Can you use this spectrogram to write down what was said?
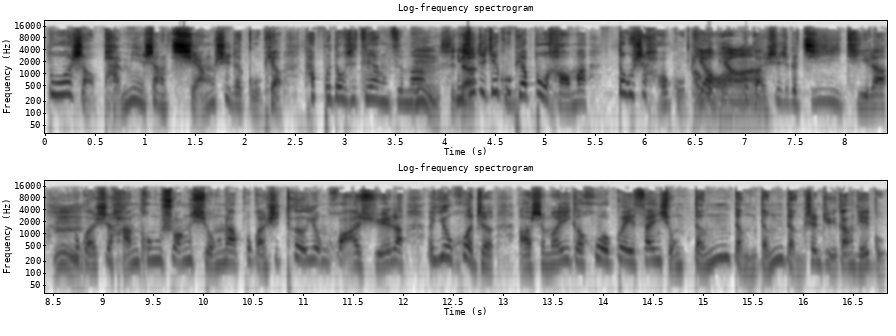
多少盘面上强势的股票，它不都是这样子？子吗？嗯，是的。你说这些股票不好吗？都是好股票啊，股票啊，不管是这个记忆体啦，嗯，不管是航空双雄啦，不管是特用化学啦，又或者啊什么一个货柜三雄等等等等，甚至于钢铁股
